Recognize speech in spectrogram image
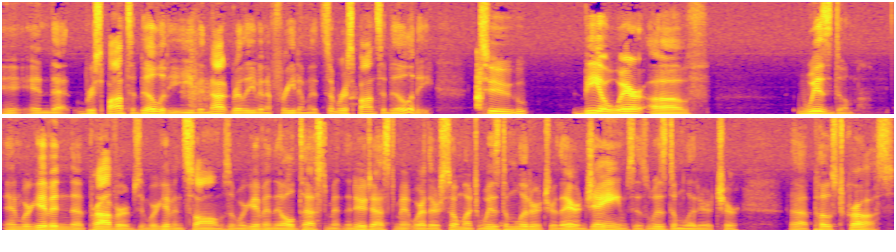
in that responsibility even not really even a freedom it's a responsibility to be aware of wisdom. And we're given the proverbs and we're given psalms and we're given the old testament and the new testament where there's so much wisdom literature there. James is wisdom literature uh, post cross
